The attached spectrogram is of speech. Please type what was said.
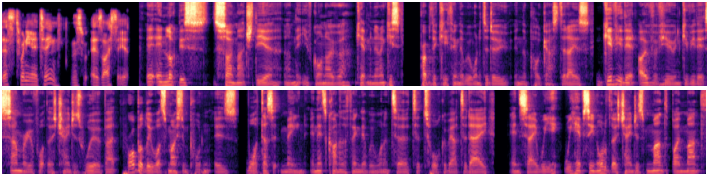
That's 2018, as, as I see it. And look, there's so much there um, that you've gone over, Kevin. And I guess probably the key thing that we wanted to do in the podcast today is give you that overview and give you that summary of what those changes were. But probably what's most important is what does it mean? And that's kind of the thing that we wanted to, to talk about today and say we, we have seen all of those changes month by month.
